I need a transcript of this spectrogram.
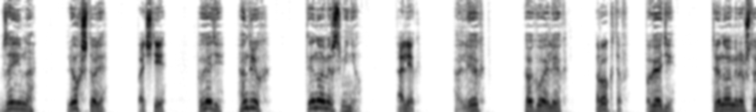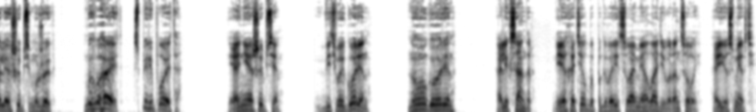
«Взаимно. Лех, что ли?» «Почти». «Погоди, Андрюх, ты номер сменил». «Олег». «Олег? Какой Олег?» «Роктов». «Погоди, ты номером, что ли, ошибся, мужик?» «Бывает, с перепоя-то». «Я не ошибся. Ведь вы Горин?» «Ну, Горин». «Александр, я хотел бы поговорить с вами о Ладе Воронцовой, о ее смерти».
